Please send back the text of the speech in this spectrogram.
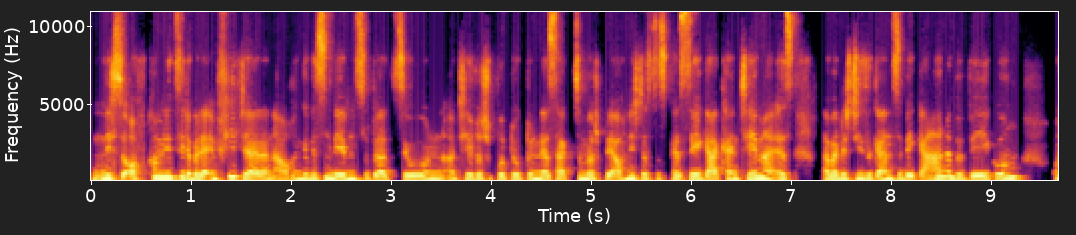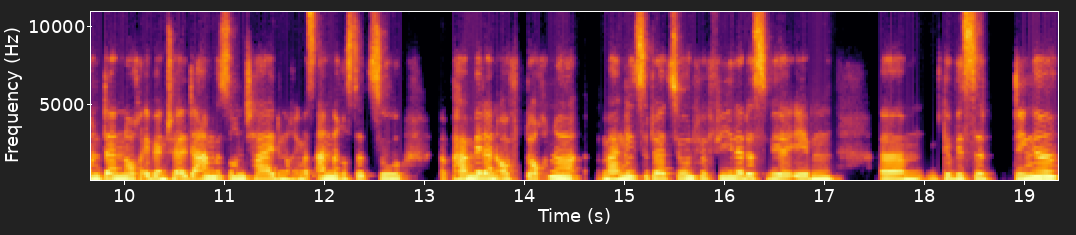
nicht so oft kommuniziert, aber der empfiehlt ja dann auch in gewissen Lebenssituationen äh, tierische Produkte. Und der sagt zum Beispiel auch nicht, dass das per se gar kein Thema ist, aber durch diese ganze vegane Bewegung und dann noch eventuell Darmgesundheit und noch irgendwas anderes dazu, haben wir dann oft doch eine Mangelsituation für viele, dass wir eben ähm, gewisse Dinge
